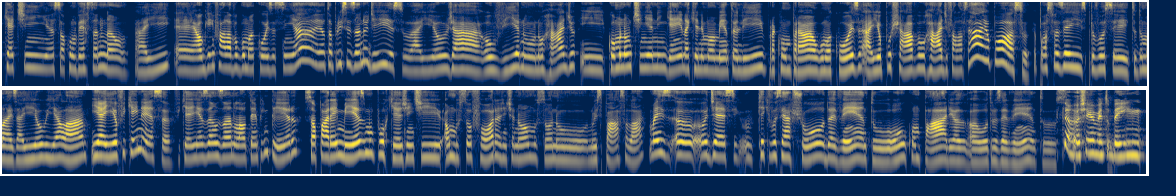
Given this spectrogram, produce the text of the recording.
quietinha, só conversando, não. Aí é, alguém falava alguma coisa assim: ah, eu tô precisando disso. Aí eu já ouvia no, no rádio. E como não tinha ninguém naquele momento ali pra comprar alguma coisa, aí eu puxava o rádio e falava assim: ah, eu posso, eu posso fazer isso pra você e tudo mais. Aí eu ia lá. E aí eu fiquei nessa. Fiquei zanzando lá o tempo inteiro. Só parei mesmo porque a gente almoçou fora, a gente não almoçou no, no espaço lá. Mas, ô, ô Jesse, o que, que você achou do evento? Ou compare a, a outros eventos? Então, eu achei o evento bem,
